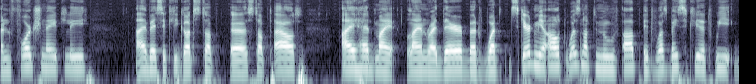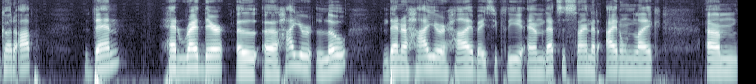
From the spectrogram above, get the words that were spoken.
unfortunately I basically got stopped uh, stopped out. I had my line right there but what scared me out was not to move up. It was basically that we got up then had right there a, a higher low then a higher high basically and that's a sign that I don't like um,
